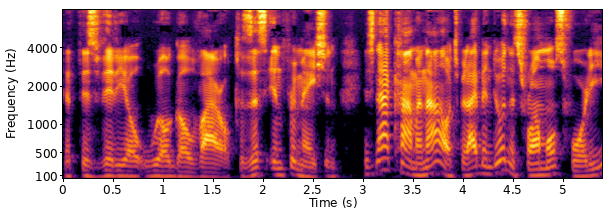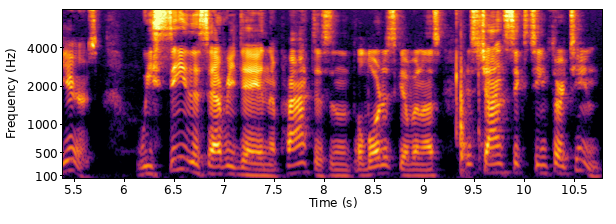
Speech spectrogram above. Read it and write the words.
that this video will go viral because this information is not common knowledge, but I've been doing this for almost 40 years. We see this every day in the practice, and the Lord has given us, it's John 16, 13.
